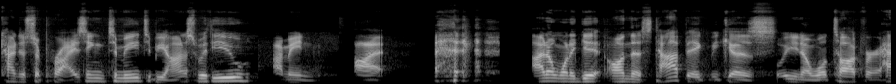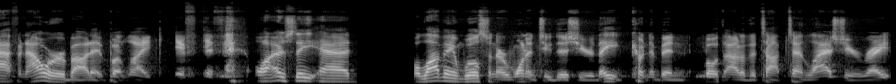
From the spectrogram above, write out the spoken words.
kind of surprising to me, to be honest with you. I mean, I I don't want to get on this topic because you know we'll talk for half an hour about it. But like, if if Ohio State had Olave and Wilson are one and two this year, they couldn't have been both out of the top ten last year, right?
